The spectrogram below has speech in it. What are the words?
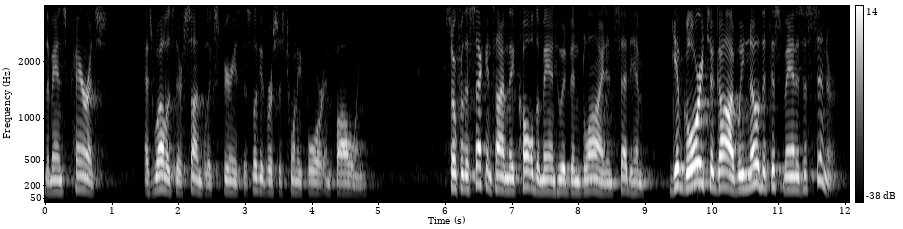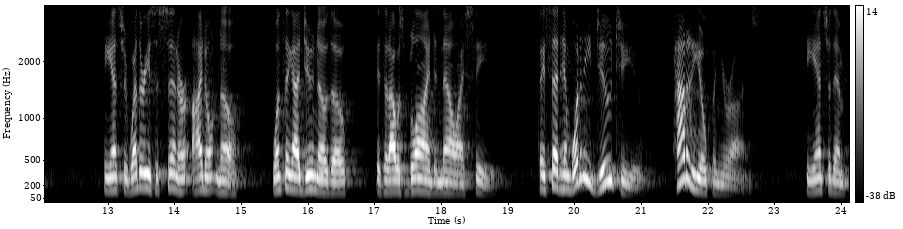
the man's parents, as well as their son, will experience this. Look at verses 24 and following. So, for the second time, they called the man who had been blind and said to him, Give glory to God. We know that this man is a sinner. He answered, Whether he's a sinner, I don't know. One thing I do know, though, is that I was blind and now I see. They said to him, What did he do to you? How did he open your eyes? He answered them,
